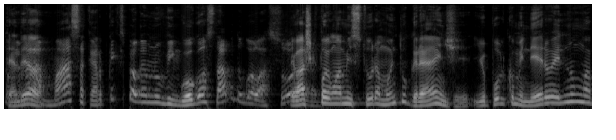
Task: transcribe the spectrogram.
Entendeu? Programa massa, cara. Por que esse programa não vingou? Eu gostava do Golaço. Eu acho que foi uma mistura muito grande. E o público mineiro, ele não,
